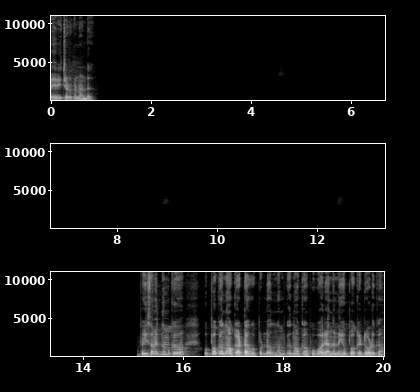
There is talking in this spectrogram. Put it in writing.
വേവിച്ചെടുക്കുന്നുണ്ട്. അപ്പോൾ ഈ സമയത്ത് നമുക്ക് ഉപ്പൊക്കെ നോക്കാം കേട്ടോ. ഉപ്പുണ്ടോ എന്ന് നമുക്ക് നോക്കാം. ഉപ്പ് പോരാന്നുണ്ടെങ്കിൽ ഉപ്പൊക്കെ ഇട്ട് കൊടുക്കാം.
